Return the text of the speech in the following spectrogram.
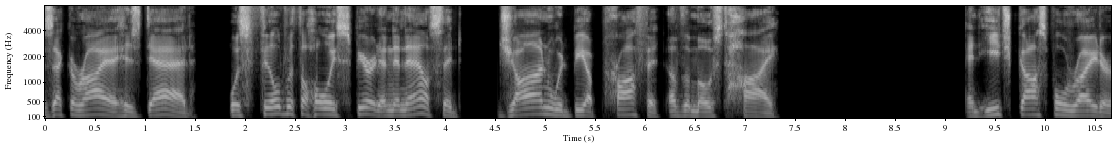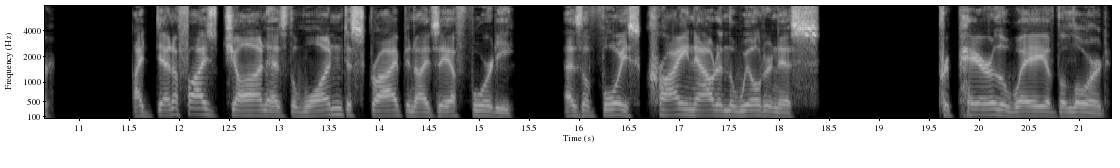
Zechariah, his dad, was filled with the Holy Spirit and announced that John would be a prophet of the Most High. And each gospel writer identifies John as the one described in Isaiah 40 as a voice crying out in the wilderness, Prepare the way of the Lord.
